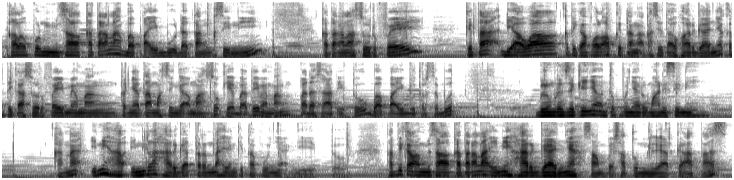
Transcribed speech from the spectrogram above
Kalaupun misal katakanlah bapak ibu datang ke sini, katakanlah survei, kita di awal ketika follow up kita nggak kasih tahu harganya ketika survei memang ternyata masih nggak masuk ya berarti memang pada saat itu bapak ibu tersebut belum rezekinya untuk punya rumah di sini. Karena ini hal inilah harga terendah yang kita punya gitu. Tapi kalau misal katakanlah ini harganya sampai satu miliar ke atas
